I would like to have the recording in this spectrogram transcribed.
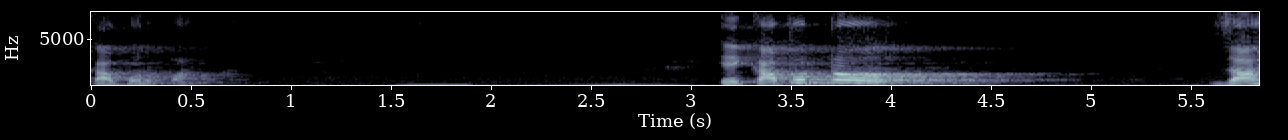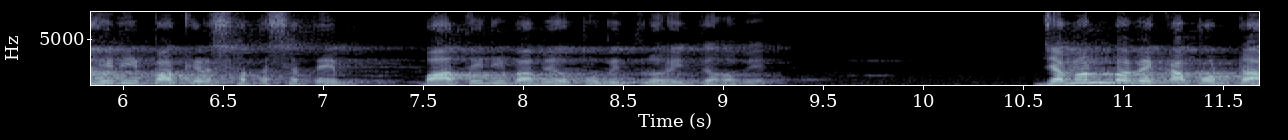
কাপড় পাক এই কাপড়টাও জাহিরি পাকের সাথে সাথে বাতিনিভাবেও পবিত্র হইতে হবে। যেমনভাবে কাপড়টা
